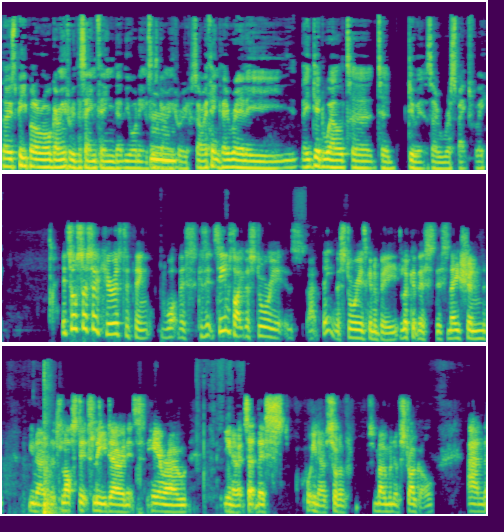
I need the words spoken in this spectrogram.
those people are all going through the same thing that the audience is Mm. going through so i think they really they did well to to do it so respectfully It's also so curious to think what this because it seems like the story is. I think the story is going to be look at this this nation, you know, that's lost its leader and its hero. You know, it's at this you know sort of moment of struggle, and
